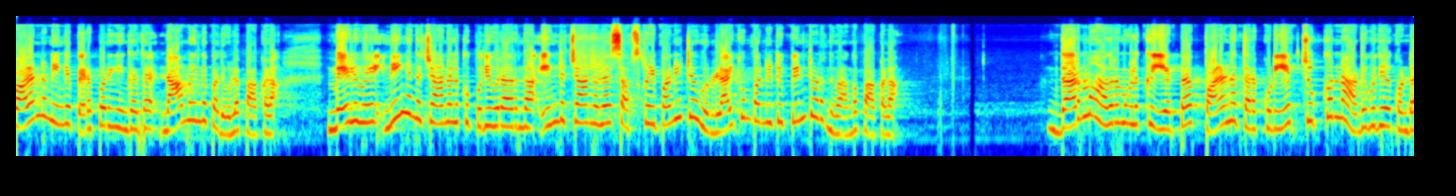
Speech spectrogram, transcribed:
பலனை நீங்கள் பெற போறீங்கிறத நாம இந்த பதிவில் பார்க்கலாம். மேலுமே நீங்கள் இந்த சேனலுக்கு புதிவராக இருந்தால் இந்த சேனலை சப்ஸ்கிரைப் பண்ணிவிட்டு ஒரு லைக்கும் பண்ணிவிட்டு பின்தொடர்ந்து வாங்க பார்க்கலாம். தர்ம ஆதரவுகளுக்கு ஏற்ப பலனை தரக்கூடிய சுக்கரன அதிபதியை கொண்ட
